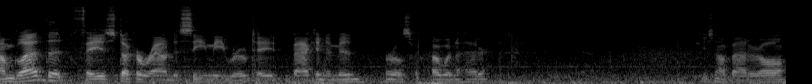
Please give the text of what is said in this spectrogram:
I'm glad that Phase stuck around to see me rotate back into mid, or else I wouldn't have had her. She's not bad at all.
